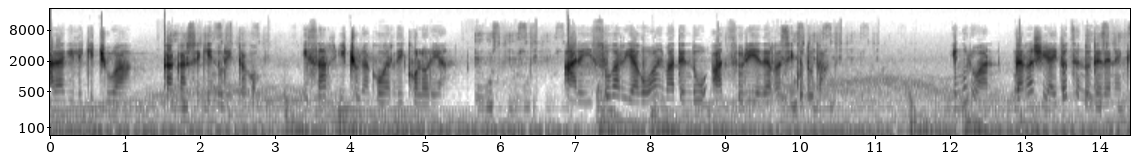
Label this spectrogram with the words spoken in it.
aragi likitsua kaka sekindurikago. Izar itxurako erdi kolorean. Are izugarriagoa ematen du atzuri ederra zikututa. Inguruan, garrasia itotzen dute denek.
